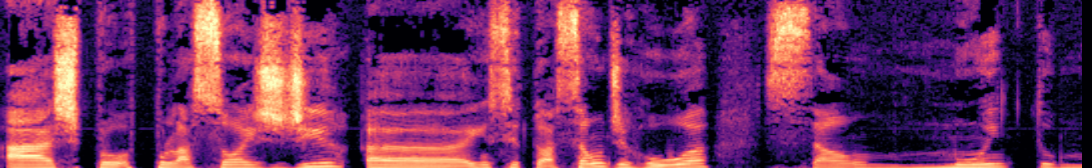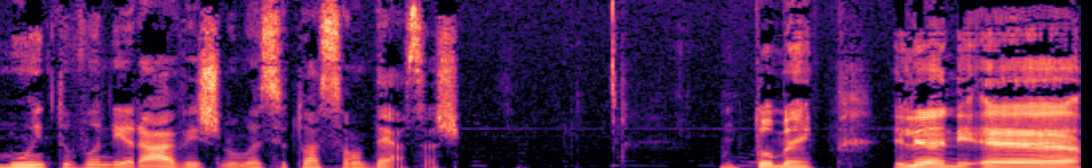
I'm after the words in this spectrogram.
As populações de, uh, em situação de rua são muito, muito vulneráveis numa situação dessas. Muito bem. Eliane, é,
